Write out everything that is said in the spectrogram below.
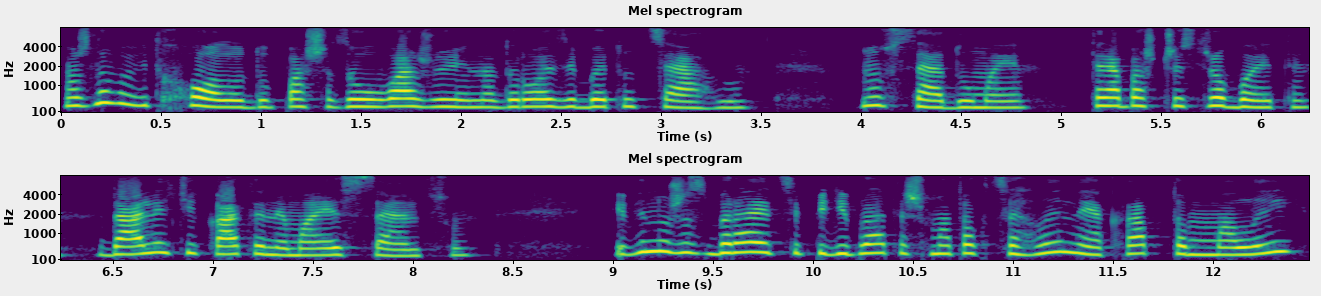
Можливо, від холоду Паша зауважує на дорозі биту цеглу. Ну, все думає, треба щось робити. Далі тікати немає сенсу. І він уже збирається підібрати шматок цеглини, як раптом малий,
